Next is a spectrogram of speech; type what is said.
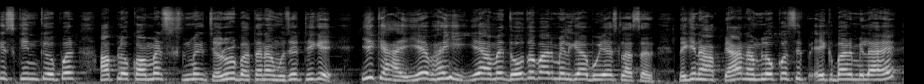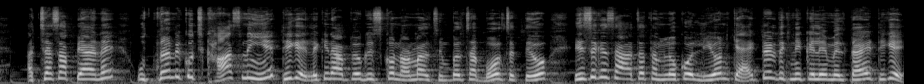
की स्किन के ऊपर आप लोग कॉमेंट में ज़रूर बताना मुझे, ठीक है? ये क्या है? ये भाई, ये हमें दो दो बार मिल गया बुया स्लासर लेकिन हाँ प्यान हम लोग को सिर्फ़ एक बार मिला है अच्छा सा प्यान है उतना भी कुछ खास नहीं है, ठीक है? लेकिन आप लोग इसको नॉर्मल सिंपल सा बोल सकते हो। इसी के साथ साथ हम लोग को लियोन कैरेक्टर देखने के लिए मिलता है, ठीक है?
